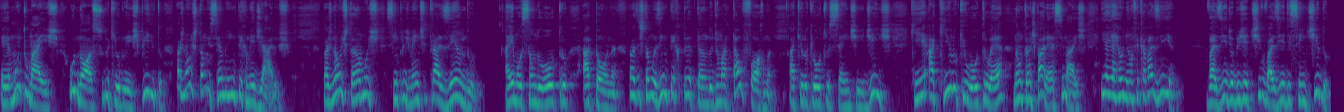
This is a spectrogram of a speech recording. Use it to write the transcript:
é, muito mais o nosso do que o do espírito, nós não estamos sendo intermediários. Nós não estamos simplesmente trazendo a emoção do outro à tona. Nós estamos interpretando de uma tal forma aquilo que o outro sente e diz que aquilo que o outro é não transparece mais. E aí a reunião fica vazia. Vazia de objetivo, vazia de sentido.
